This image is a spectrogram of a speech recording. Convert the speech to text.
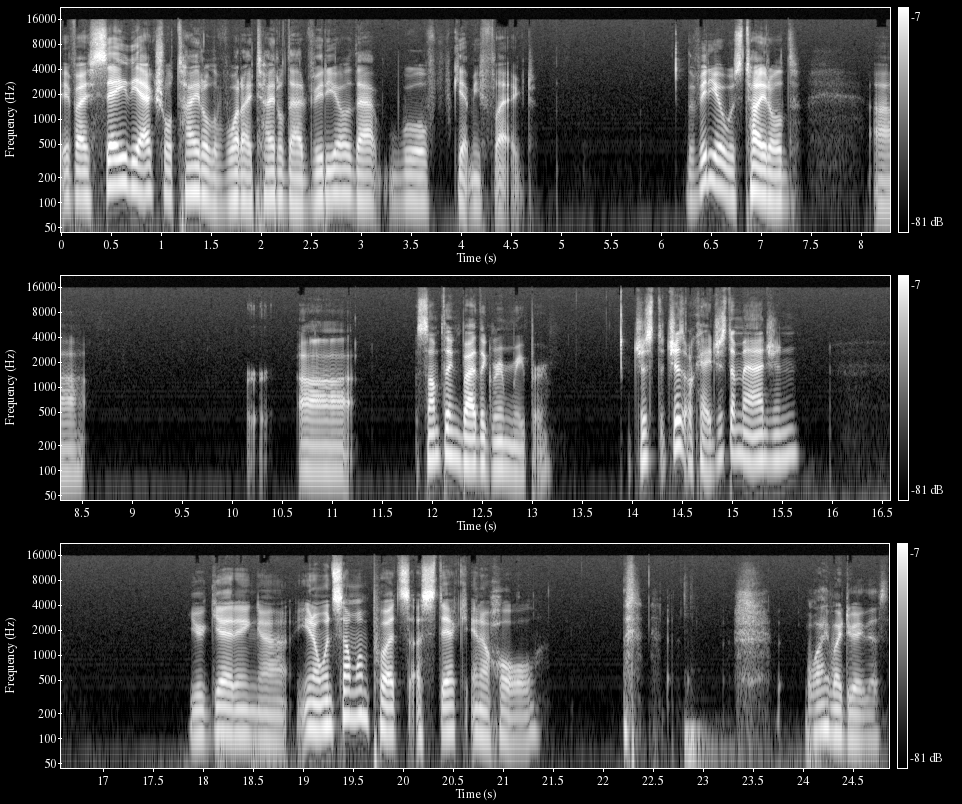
if I say the actual title of what I titled that video, that will get me flagged. The video was titled uh, uh, something by the Grim Reaper. Just, just okay. Just imagine you're getting, uh, you know, when someone puts a stick in a hole why am I doing this?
